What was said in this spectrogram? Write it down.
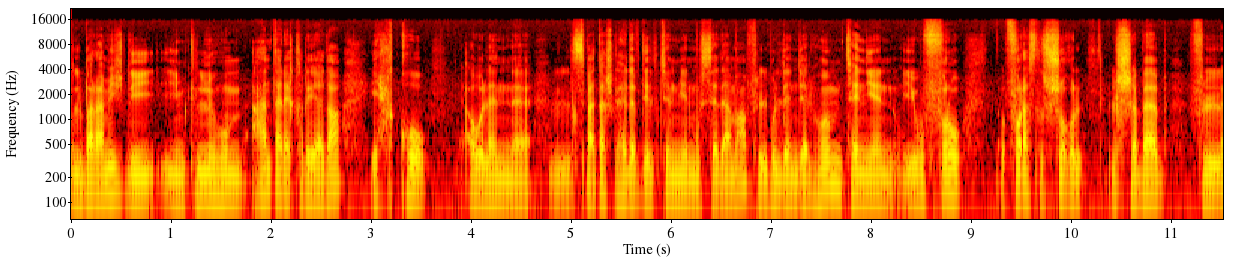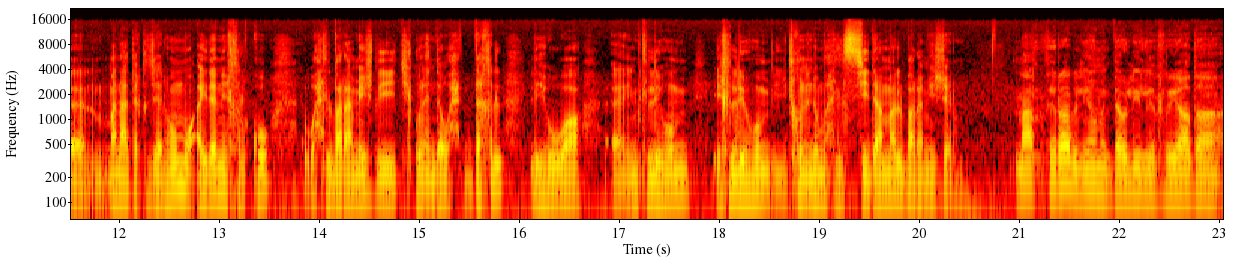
البرامج اللي يمكن لهم عن طريق الرياضة يحققوا اولا 17 الهدف ديال التنمية المستدامة في البلدان ديالهم ثانيا يوفروا فرص للشغل للشباب في المناطق ديالهم وأيضا يخلقوا واحد البرامج اللي تكون عندها واحد الدخل اللي هو آه، يمكن لهم يخليهم تكون عندهم واحد الاستدامة للبرامج ديالهم. مع اقتراب اليوم الدولي للرياضة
